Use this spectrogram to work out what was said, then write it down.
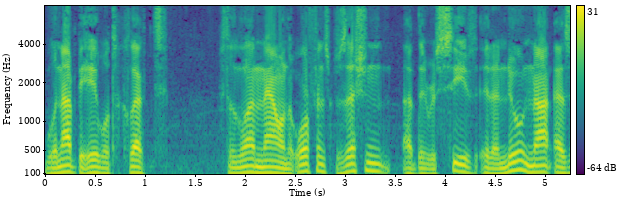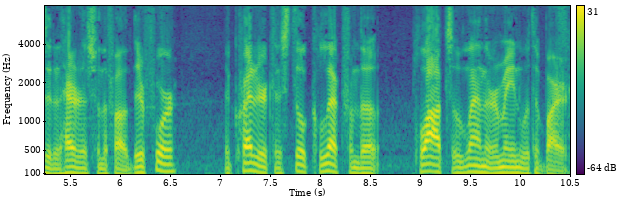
will not be able to collect the land now in the orphan's possession that they received it anew, not as an inheritance from the father. Therefore, the creditor can still collect from the plots of land that remain with the buyer.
